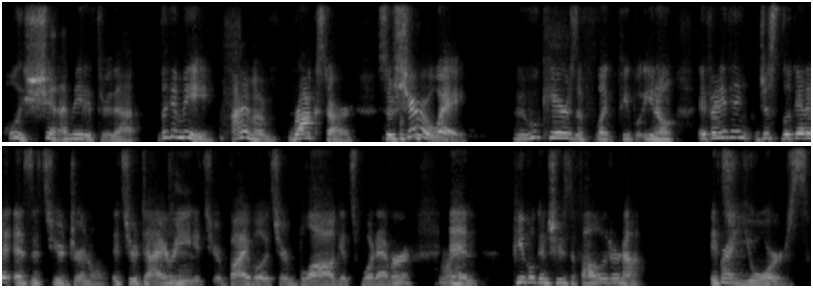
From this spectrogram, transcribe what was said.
holy shit i made it through that. Look at me i'm a rock star. So share away. I mean, who cares if like people you know if anything just look at it as it's your journal. It's your diary yeah. it's your bible it's your blog it's whatever right. and people can choose to follow it or not. It's right. yours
